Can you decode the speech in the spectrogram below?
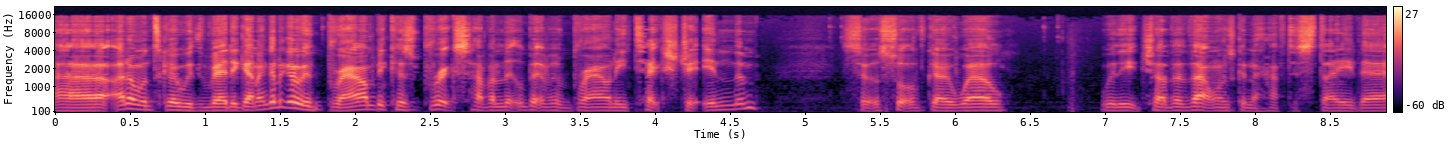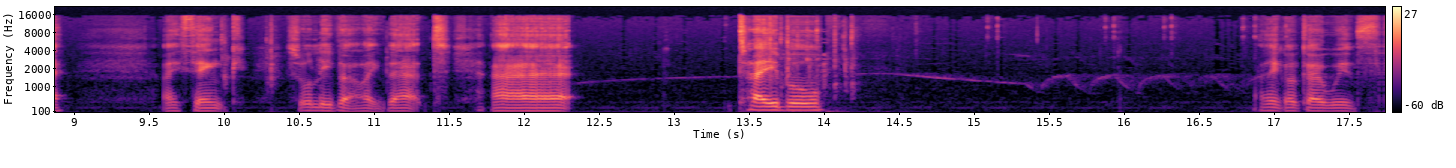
Uh, I don't want to go with red again. I'm going to go with brown because bricks have a little bit of a browny texture in them. So it'll sort of go well with each other. That one's going to have to stay there, I think. So we'll leave that like that. Uh, table. I think I'll go with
